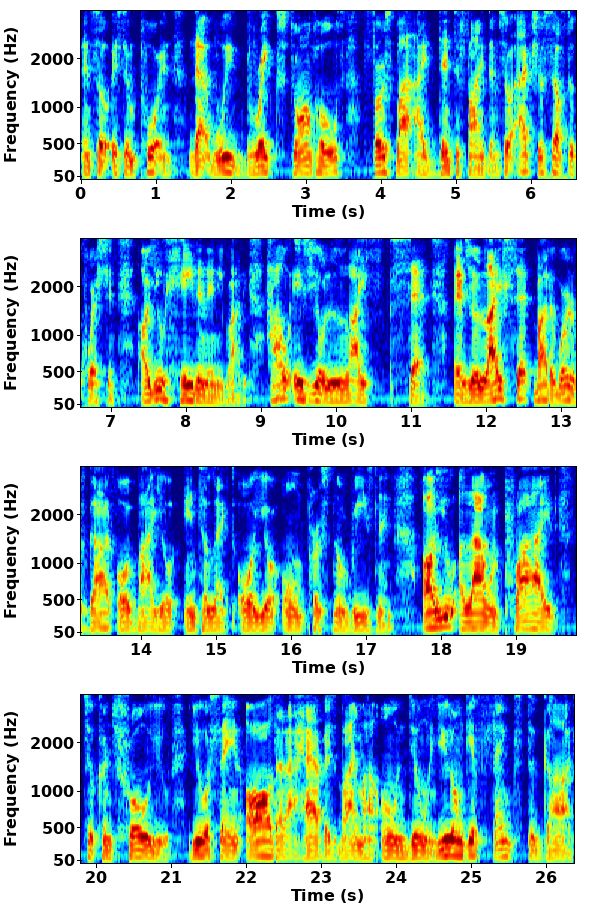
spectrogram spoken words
And so it's important that we break strongholds first by identifying them. So ask yourself the question Are you hating anybody? How is your life set? Is your life set by the word of God or by your intellect or your own personal reasoning? Are you allowing pride to control you? You are saying, All that I have is by my own doing. You don't give thanks to God.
